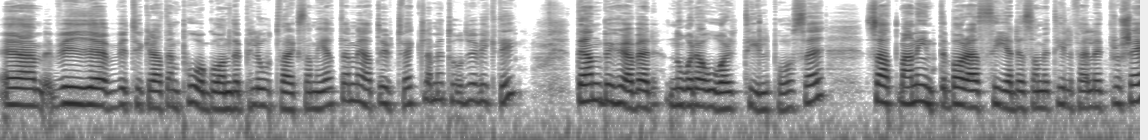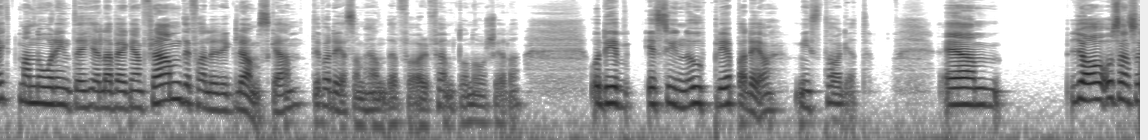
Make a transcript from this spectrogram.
Ehm, vi, vi tycker att den pågående pilotverksamheten med att utveckla metoder är viktig. Den behöver några år till på sig så att man inte bara ser det som ett tillfälligt projekt. Man når inte hela vägen fram, det faller i glömska. Det var det som hände för 15 år sedan. Och det är synd att upprepa det misstaget. Ehm, Ja och sen så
